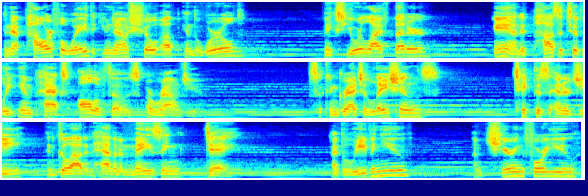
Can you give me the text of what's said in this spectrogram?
In that powerful way that you now show up in the world makes your life better and it positively impacts all of those around you. So, congratulations. Take this energy and go out and have an amazing day. I believe in you. I'm cheering for you.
